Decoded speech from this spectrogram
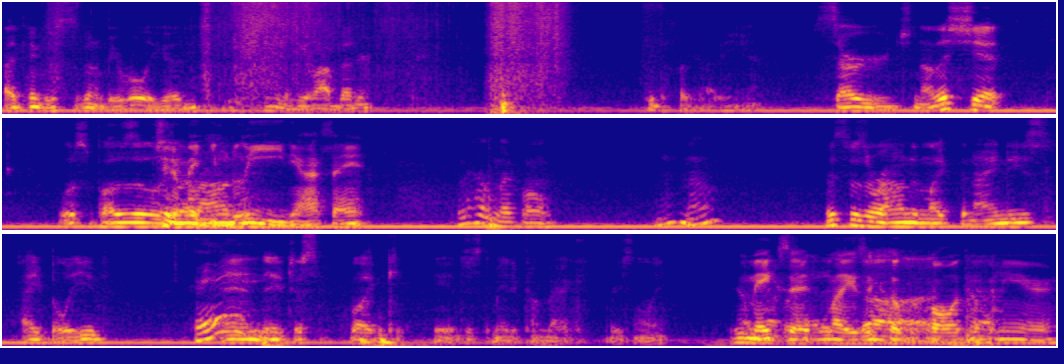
I think this is gonna be really good. This is gonna be a lot better. Get the fuck out of here. Surge. Now this shit was supposedly Should make you bleed, you know what I'm saying? Where the hell's my phone? I don't know. This was around in like the '90s, I believe, and it just like it just made a comeback recently. Who I've makes it? it. Like, is it Uh, Coca Cola yeah. Company or?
